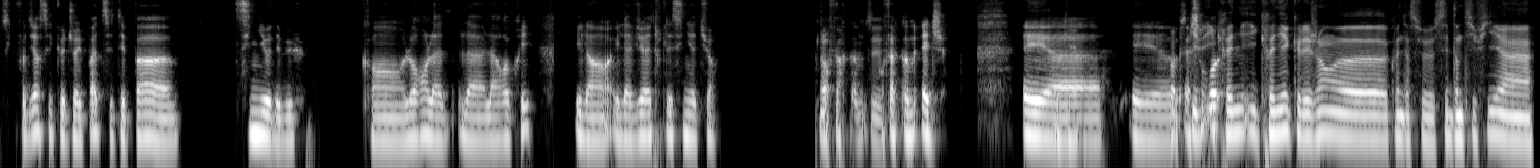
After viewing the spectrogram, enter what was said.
ce qu'il faut dire, c'est que Joypad, c'était pas, heu, signé au début. Quand Laurent l'a l'a l'a repris, il a il a viré toutes les signatures Oh, pour faire comme pour faire comme Edge et heu et parce elles qu'il craignait il craignait que les gens? Se s'identifient à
